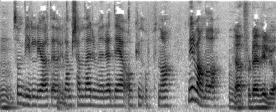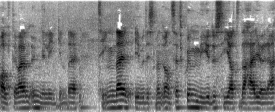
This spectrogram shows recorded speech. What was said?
mm, Som vil gjøre at Mm. de kommer nærmere det å kunne oppnå nirvana, da. mm. Ja, for det vil jo alltid være en underliggende ting der i buddhismen. Uansett hvor mye du sier at 'det her gjør jeg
